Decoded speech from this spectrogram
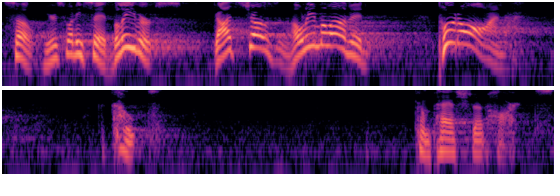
So here's what he said Believers, God's chosen, holy and beloved, put on like a coat, compassionate hearts.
